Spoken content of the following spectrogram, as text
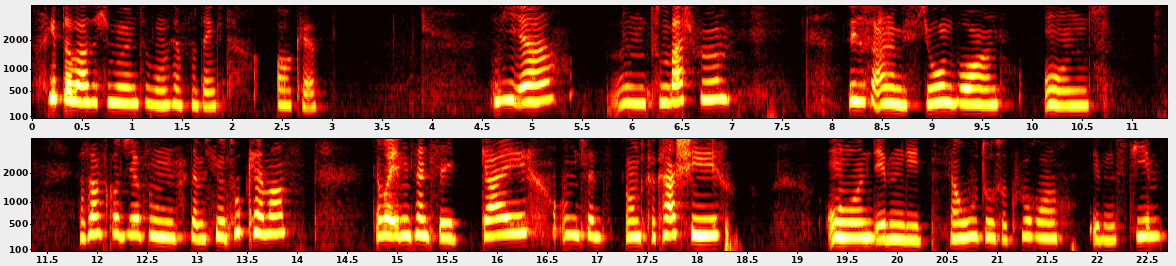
Es gibt aber solche Momente, wo man einfach nur denkt, okay. Wie er zum Beispiel, wie sie für eine Mission waren und da sind gerade wieder von der Mission zurückgekommen. Da war eben Sensei Guy und, Sensei und Kakashi und eben die Naruto, Sakura, eben das Team.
